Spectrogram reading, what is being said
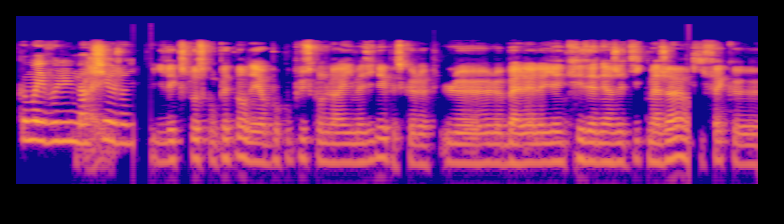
comment évolue le marché bah, aujourd'hui? Il explose complètement, d'ailleurs beaucoup plus qu'on ne l'aurait imaginé, parce que le, le, bah, il y a une crise énergétique majeure qui fait que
